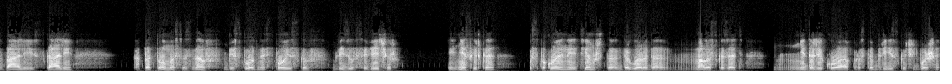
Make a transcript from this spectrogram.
звали, искали, а потом, осознав бесплодность поисков, близился вечер, и несколько успокоенные тем, что до города, мало сказать, недалеко, а просто близко, чуть больше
